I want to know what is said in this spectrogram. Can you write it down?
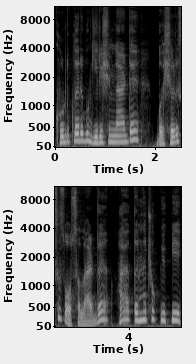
kurdukları bu girişimlerde başarısız olsalardı hayatlarına çok büyük bir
